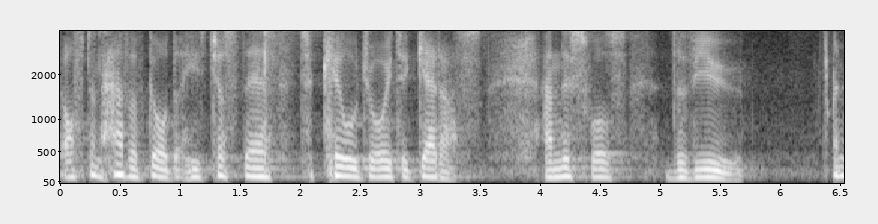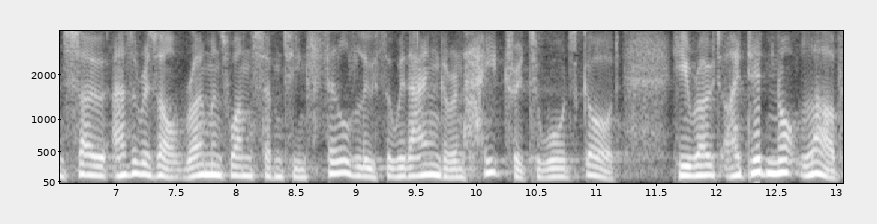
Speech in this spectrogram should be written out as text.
often have of God, that he's just there to kill joy, to get us. And this was the view. And so, as a result, Romans 1:17 filled Luther with anger and hatred towards God. He wrote, "I did not love,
